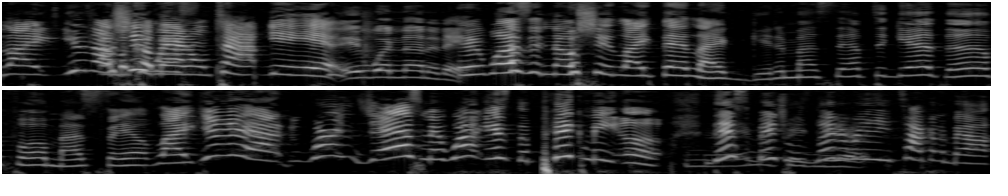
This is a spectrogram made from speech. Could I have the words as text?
Like, you know, oh, I'm gonna she come went out on top. Yeah, mm. it wasn't none of that. It wasn't no shit like that, like getting myself together for myself. Like, yeah, where's Jazmine? Where is the pick me up? this bitch was literally talking about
